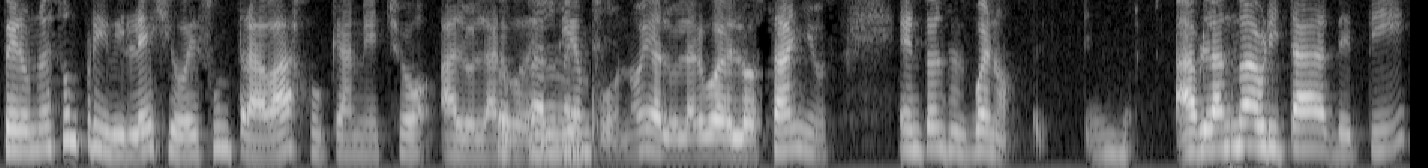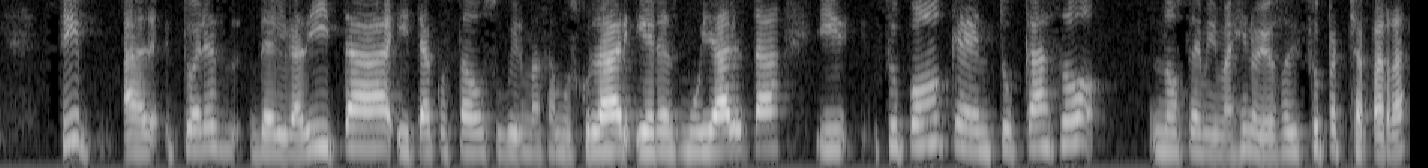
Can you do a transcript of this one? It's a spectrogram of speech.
pero no es un privilegio, es un trabajo que han hecho a lo largo del tiempo, ¿no? Y a lo largo de los años. Entonces, bueno, hablando ahorita de ti, sí, tú eres delgadita y te ha costado subir masa muscular y eres muy alta y supongo que en tu caso no sé, me imagino, yo soy súper chaparra,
